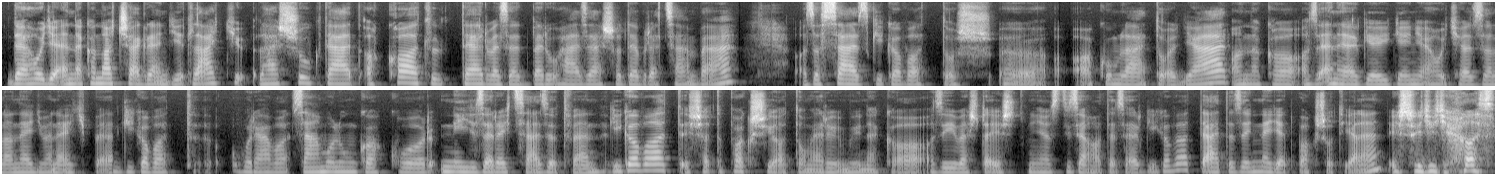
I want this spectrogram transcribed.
de hogy ennek a nagyságrendjét látjuk, lássuk, tehát a KATL tervezett beruházása Debrecenbe, az a 100 gigawattos ö, akkumulátorgyár, annak a, az energiaigénye, hogyha ezzel a 41 gigawatt órával számolunk, akkor 4150 gigawatt, és hát a Paksi atomerőműnek a, az éves teljesítménye az 16 ezer gigawatt, tehát ez egy negyed paksot jelent, és hogy ugye az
